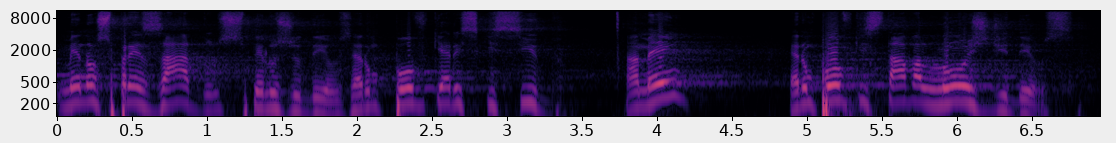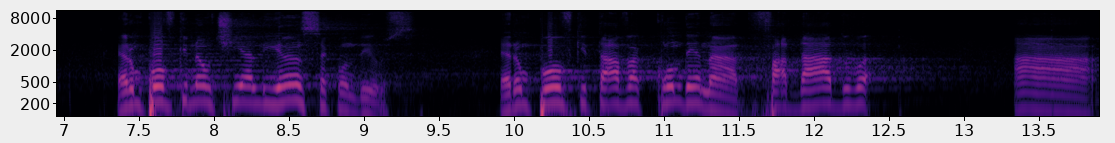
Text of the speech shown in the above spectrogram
menosprezados pelos judeus. Era um povo que era esquecido. Amém? Era um povo que estava longe de Deus. Era um povo que não tinha aliança com Deus. Era um povo que estava condenado, fadado a,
